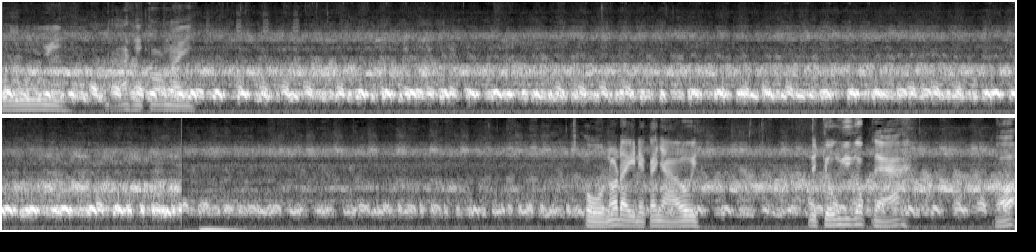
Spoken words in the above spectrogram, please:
ôi đã thì con này ồ nó đây nè cả nhà ơi. Nó trốn dưới gốc gà đó.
